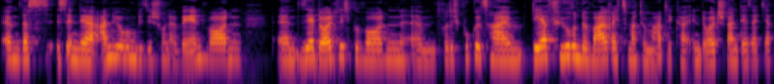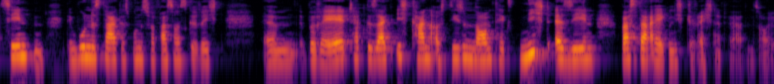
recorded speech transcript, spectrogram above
Ähm, das ist in der Anhörung, die Sie schon erwähnt worden, ähm, sehr deutlich geworden. Ähm, Friedrich Puckelsheim, der führende Wahlrechtsmathematiker in Deutschland, der seit Jahrzehnten den Bundestag, das Bundesverfassungsgericht ähm, berät, hat gesagt, ich kann aus diesem Normtext nicht ersehen, was da eigentlich gerechnet werden soll.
